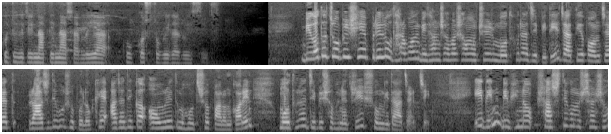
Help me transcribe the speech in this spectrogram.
কুটি কুটি নাতিন আসা লইয়া খুব কষ্ট কইরা রয়েছি বিগত চব্বিশে এপ্রিল উধারবন বিধানসভা সমষ্টির মথুরা জিপিতে জাতীয় পঞ্চায়েত রাজ দিবস উপলক্ষে আজাদিকা অমৃত মহোৎসব পালন করেন মথুরা জিপি সভানেত্রী সঙ্গীতা আচার্য। এদিন বিভিন্ন সাংস্কৃতিক অনুষ্ঠান সহ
